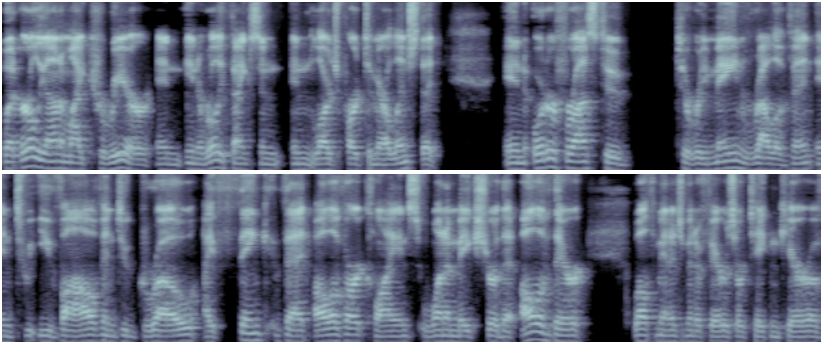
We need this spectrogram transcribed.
but early on in my career, and you know, really thanks in in large part to Merrill Lynch, that in order for us to to remain relevant and to evolve and to grow, I think that all of our clients want to make sure that all of their wealth management affairs are taken care of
